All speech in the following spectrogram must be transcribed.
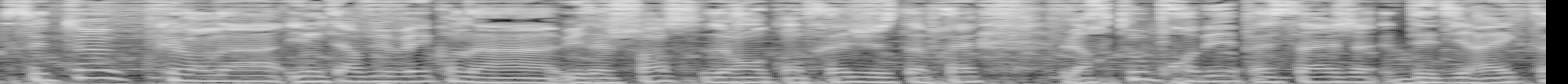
c'est eux que l'on a interviewé, qu'on a eu la chance de rencontrer juste après leur tout premier passage des directs.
